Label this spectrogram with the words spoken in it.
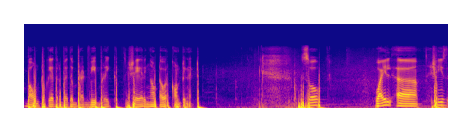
bound together by the bread we break, sharing out our continent. So, while uh, she is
